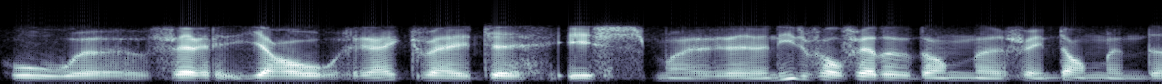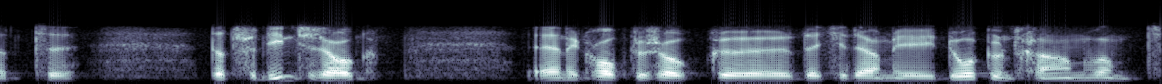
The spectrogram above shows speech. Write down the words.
hoe ver jouw rijkwijde is. Maar in ieder geval verder dan Veendam. En dat, dat verdient het ook. En ik hoop dus ook dat je daarmee door kunt gaan. Want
